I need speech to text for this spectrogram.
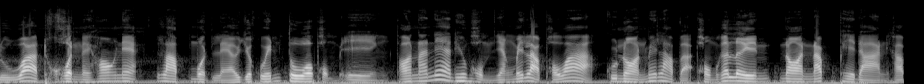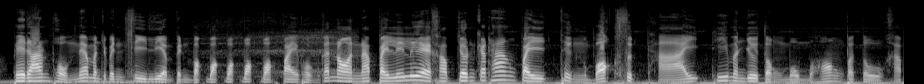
รู้ว่าทุกคนในห้องเนี่ยหลับหมดแล้วยกเว้นตัวผมเอง ตอนนั้นเนี่ยที่ผมยังไม่หลับเพราะว่ากูนอนไม่หลับอะ่ะ ผมก็เลยนอนนับเพดานครับ เพดานผมเนี่ยมันจะเป็นสี่เหลี่ยมเป็นบล็อกบล็อกบล็อกบล็อกบล็อกไป ผมก็นอนนับไปเรื่อยๆครับจนกระทั่งไปถึงบล็อกสุดท้ายที่มันอยู่ตรงมุมห้องประตูครับ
